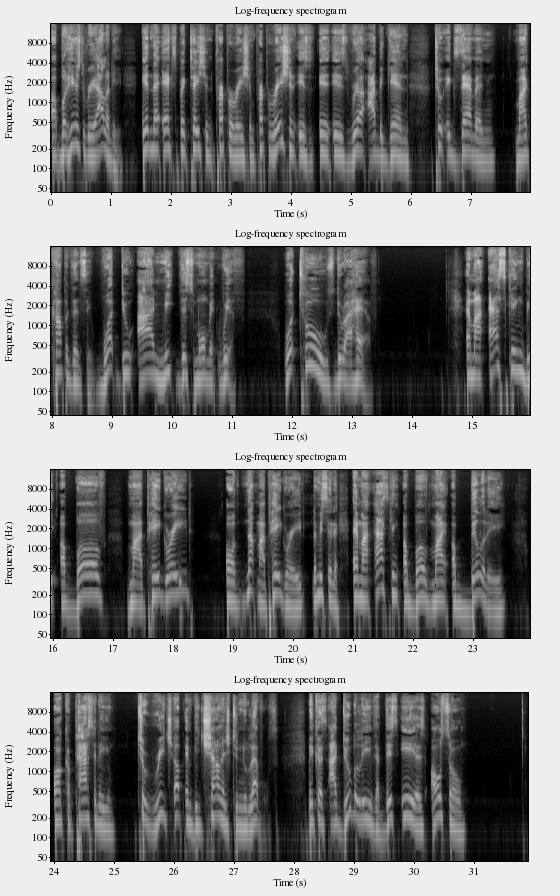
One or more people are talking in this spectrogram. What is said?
uh, but here's the reality: in that expectation, preparation, preparation is, is is real. I begin to examine my competency. What do I meet this moment with? What tools do I have? Am I asking be above my pay grade? Or not my pay grade. Let me say that. Am I asking above my ability or capacity to reach up and be challenged to new levels? Because I do believe that this is also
